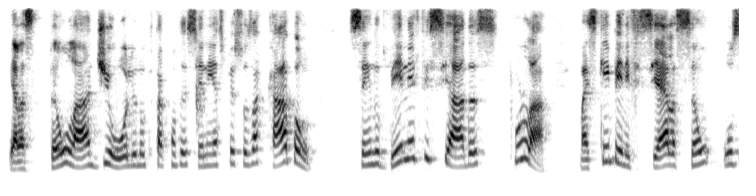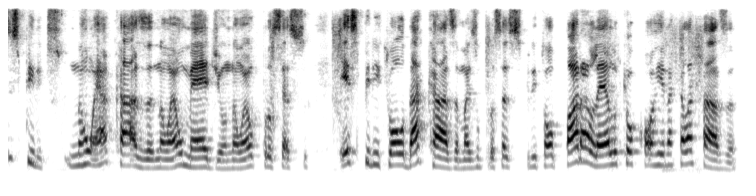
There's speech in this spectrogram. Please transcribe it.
e elas estão lá de olho no que está acontecendo e as pessoas acabam sendo beneficiadas por lá. Mas quem beneficia elas são os espíritos, não é a casa, não é o médium, não é o processo espiritual da casa, mas um processo espiritual paralelo que ocorre naquela casa,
